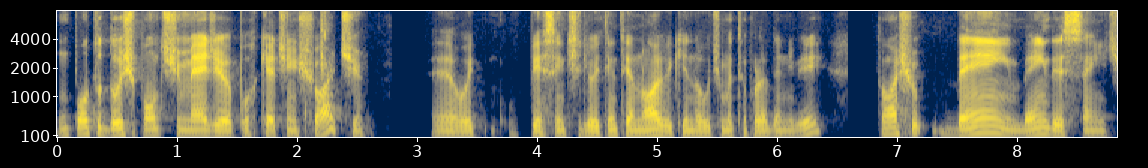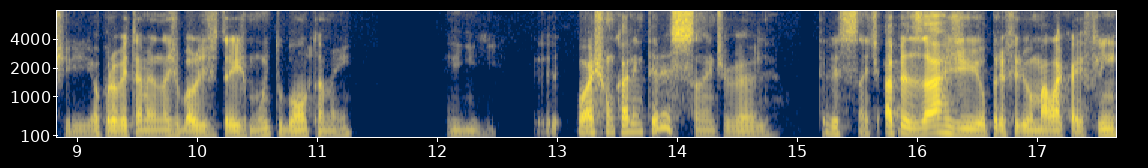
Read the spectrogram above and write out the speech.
1.2 pontos de média por catch and shot, é, o percentil 89 aqui na última temporada da NBA. Então acho bem, bem decente. E aproveitamento nas bolas de três muito bom também. E eu acho um cara interessante, velho. Interessante. Apesar de eu preferir o Malakai Flynn,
